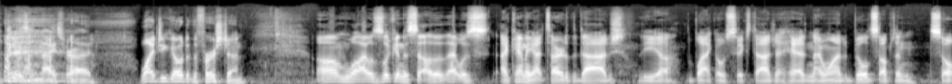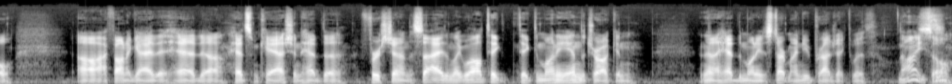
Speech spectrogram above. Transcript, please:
think it was a nice ride. Why'd you go to the first gen? Um, well, I was looking to sell. That was I kind of got tired of the Dodge, the uh, the black 06 Dodge I had, and I wanted to build something. So uh, I found a guy that had uh, had some cash and had the first gen on the side. I'm like, well, I'll take take the money and the truck and and then I had the money to start my new project with. Nice. So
